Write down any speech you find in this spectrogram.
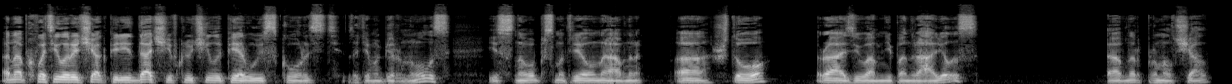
Она обхватила рычаг передачи и включила первую скорость, затем обернулась и снова посмотрела на Авнера. «А что? Разве вам не понравилось?» Авнер промолчал.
